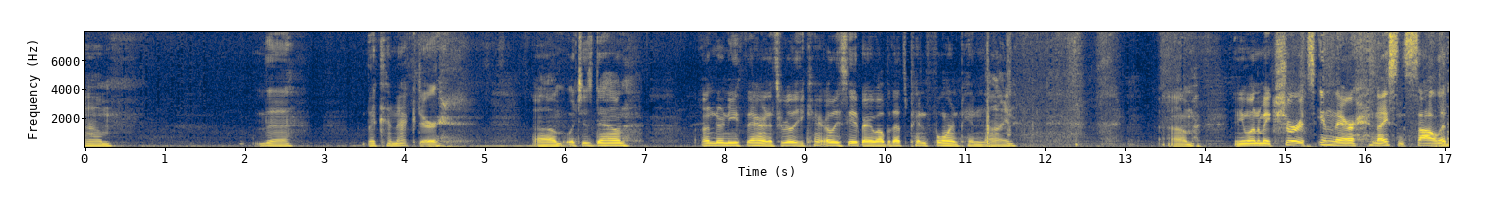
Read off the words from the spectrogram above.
um, the the connector, um, which is down underneath there, and it's really you can't really see it very well, but that's pin four and pin nine. Um, and you want to make sure it's in there nice and solid.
